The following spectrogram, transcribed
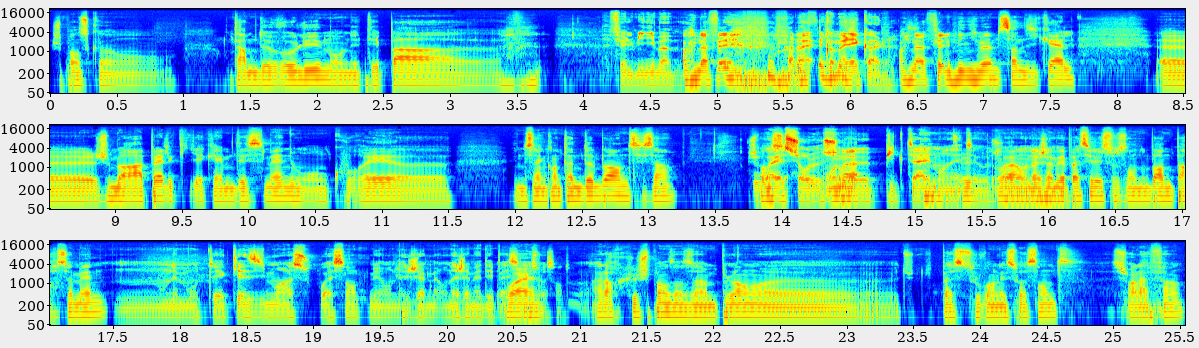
je pense qu'en en termes de volume, on n'était pas. On a fait le minimum, on, a fait, on, comme, a à, fait comme à le, l'école. on a fait le minimum syndical. Euh, je me rappelle qu'il y a quand même des semaines où on courait euh, une cinquantaine de bornes, c'est ça? Je Ouais, pense- sur le, sur a- le peak time, on était Ouais, autour on n'a jamais passé les 60 bornes par semaine. On est monté quasiment à 60, mais on n'a jamais, on jamais dépassé Ouais. les 60. Alors que je pense dans un plan, euh, tu passes souvent les 60 sur la fin.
